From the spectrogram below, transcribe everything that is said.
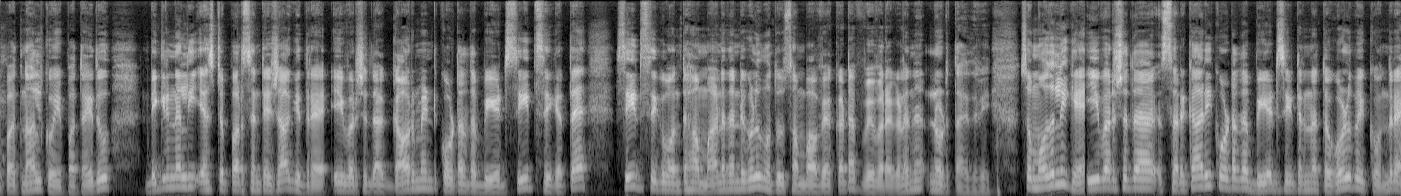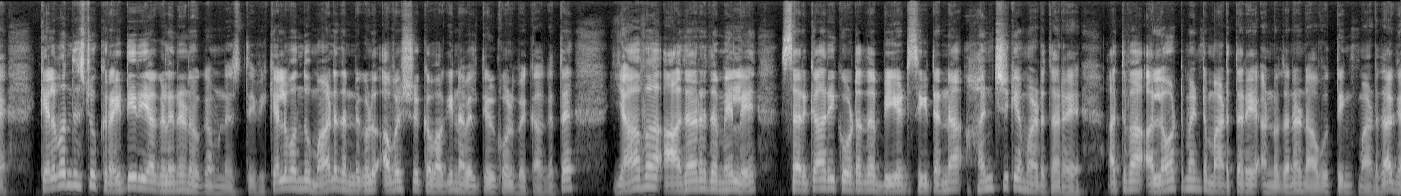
ಇಪ್ಪತ್ನಾಲ್ಕು ಇಪ್ಪತ್ತೈದು. ಡಿಗ್ರಿನಲ್ಲಿ ಎಷ್ಟು ಪರ್ಸೆಂಟೇಜ್ ಆಗಿದ್ರೆ ಈ ವರ್ಷದ ಗೌರ್ಮೆಂಟ್ ಕೋಟಾದ ಬಿ ಎಡ್ ಸೀಟ್ ಸಿಗುತ್ತೆ. ಸೀಟ್ ಸಿಗುವಂತಹ ಮಾನದಂಡಗಳು ಮತ್ತು ಸಂಭಾವ್ಯ ಕಟಪ್ ವಿವರಗಳನ್ನು ನೋಡ್ತಾ ಇದ್ವಿ ಸೊ ಮೊದಲಿಗೆ ಈ ವರ್ಷದ ಸರ್ಕಾರಿ ಕೋಟಾದ ಬಿ ಎಡ್ ಸೀಟನ್ನು ತಗೊಳ್ಬೇಕು ಅಂದರೆ ಕೆಲವೊಂದಿಷ್ಟು ಕ್ರೈಟೀರಿಯಾಗಳನ್ನು ನಾವು ಗಮನಿಸ್ತೀವಿ. ಕೆಲವೊಂದು ಮಾನದಂಡಗಳು ಅವಶ್ಯಕವಾಗಿ ನಾವಿಲ್ಲಿ ತಿಳ್ಕೊಳ್ಬೇಕಾಗತ್ತೆ. ಯಾವ ಆಧಾರದ ಮೇಲೆ ಸರ್ಕಾರಿ ಕೋಟದ ಬಿ ಎಡ್ ಸೀಟನ್ನು ಹಂಚಿಕೆ ಮಾಡ್ತಾರೆ ಅಥವಾ ಅಲಾಟ್ಮೆಂಟ್ ಮಾಡ್ತಾರೆ ಅನ್ನೋದನ್ನು ನಾವು ಥಿಂಕ್ ಮಾಡಿದಾಗ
